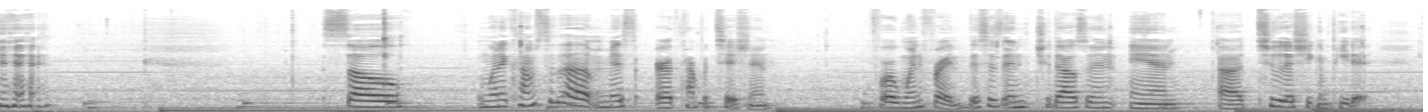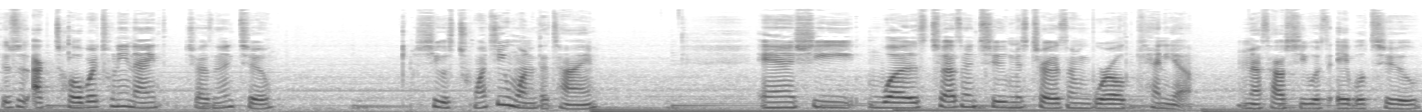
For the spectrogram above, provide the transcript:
so, when it comes to the Miss Earth competition for Winfred, this is in 2002 that she competed. This was October 29th, 2002. She was 21 at the time. And she was 2002 Miss Tourism World Kenya. And that's how she was able to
